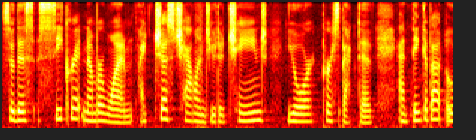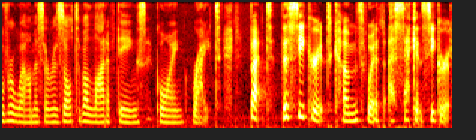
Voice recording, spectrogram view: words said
So, this secret number one, I just challenge you to change your perspective and think about overwhelm as a result of a lot of things going right. But the secret comes with a second secret.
